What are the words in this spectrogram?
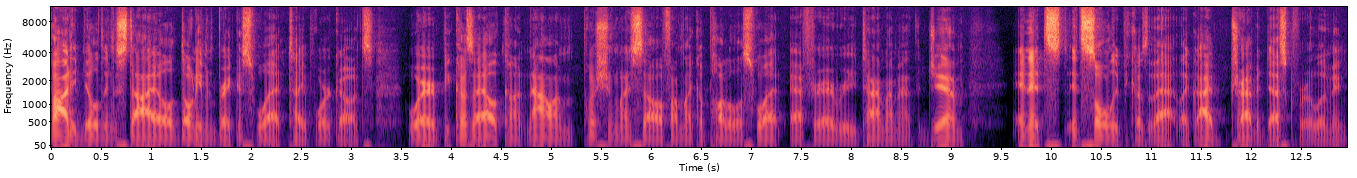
bodybuilding style, don't even break a sweat type workouts. Where because I elk hunt, now I'm pushing myself. I'm like a puddle of sweat after every time I'm at the gym, and it's it's solely because of that. Like I drive a desk for a living,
